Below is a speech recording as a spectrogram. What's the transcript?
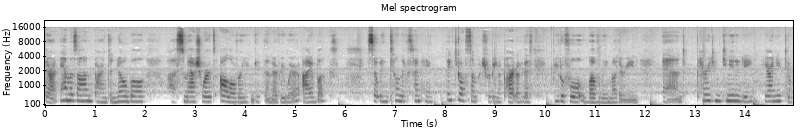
They're on Amazon, Barnes & Noble, uh, Smashwords, all over. You can get them everywhere, iBooks. So until next time, hey, thank you all so much for being a part of this beautiful, lovely mothering and parenting community here on YouTube.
